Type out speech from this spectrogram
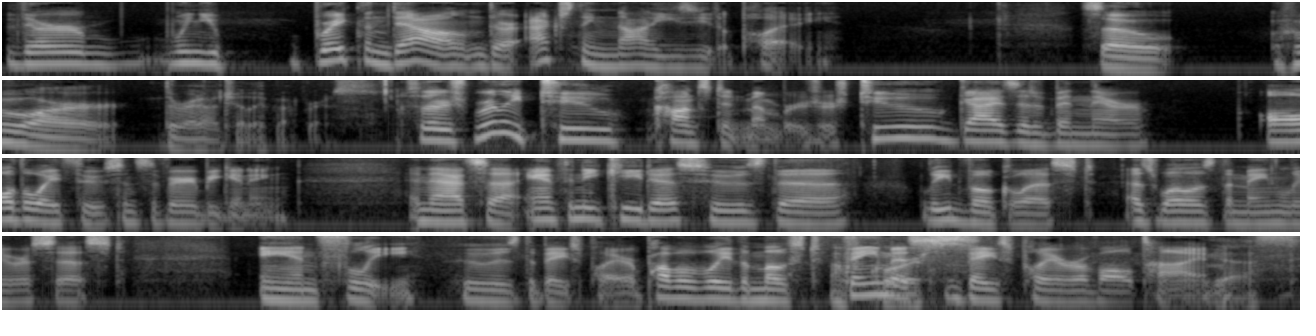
they're, when you break them down, they're actually not easy to play. so who are the red hot chili peppers So there's really two constant members. There's two guys that have been there all the way through since the very beginning, and that's uh, Anthony Kiedis, who's the lead vocalist as well as the main lyricist, and Flea, who is the bass player, probably the most famous course. bass player of all time. yes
